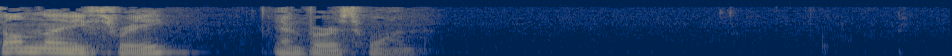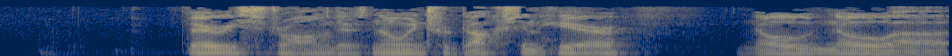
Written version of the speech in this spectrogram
Psalm 93 and verse 1. Very strong. There's no introduction here. No, no, uh,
